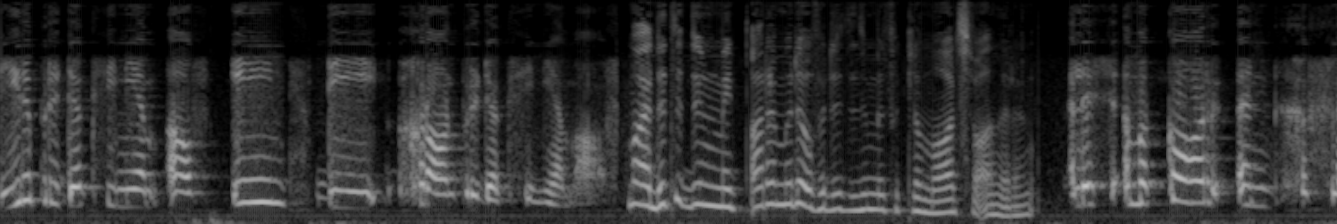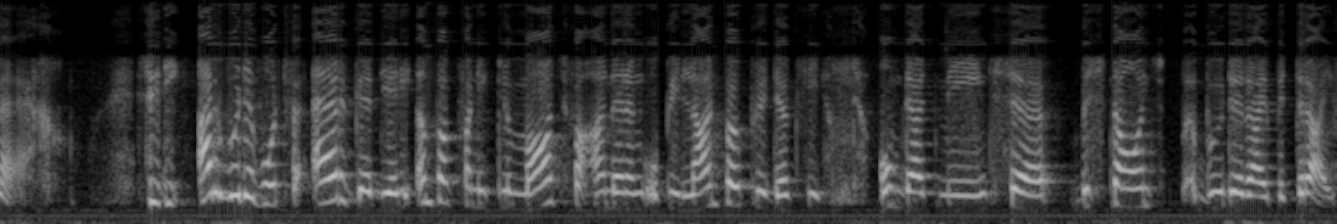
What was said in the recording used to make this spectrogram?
diereproduksie neem af en die graanproduksie neem af. Maar dit te doen met armoede of dit te doen met klimaatsverandering? Hulle is in mekaar ingevleg. So die armoede word vererger deur die impak van die klimaatsverandering op die landbouproduksie omdat mense bestaansboerdery bedryf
